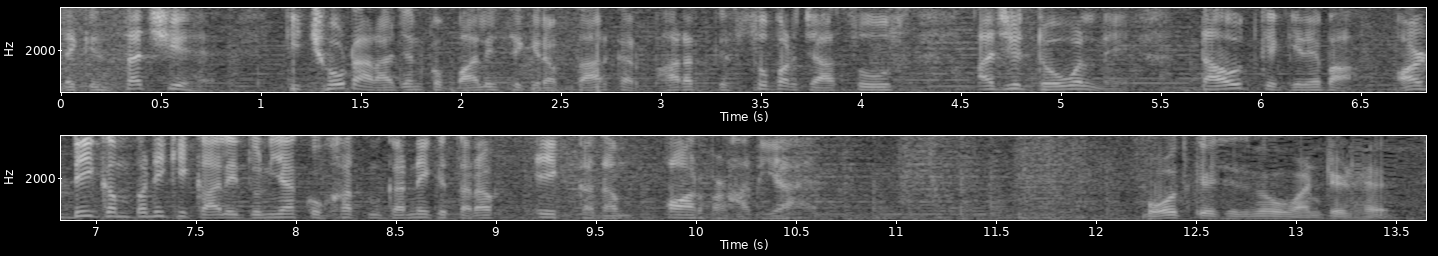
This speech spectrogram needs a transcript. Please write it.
लेकिन सच ये है कि छोटा राजन को बाली से गिरफ़्तार कर भारत के सुपर जासूस अजीत डोवल ने दाऊद के गिरेबा और डी कंपनी की काली दुनिया को खत्म करने की तरफ़ एक कदम और बढ़ा दिया है। बहुत केसेस में वो वांटेड है।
